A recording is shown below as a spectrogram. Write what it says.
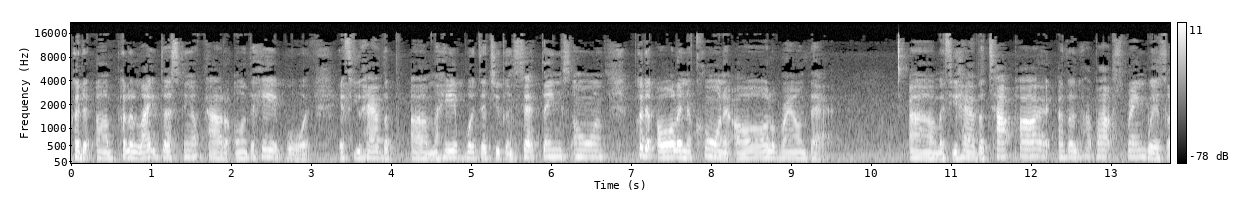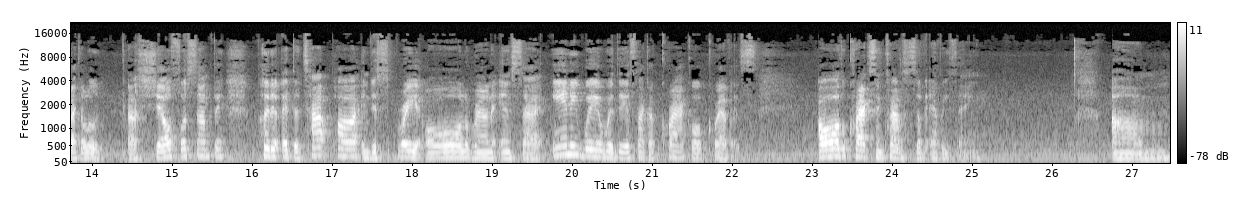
Put, um, put a light dusting of powder on the headboard. If you have the um, headboard that you can set things on, put it all in the corner, all around that. Um, if you have the top part of the box spring where it's like a little a shelf or something, put it at the top part and just spray it all around the inside. Anywhere where there's like a crack or crevice. All the cracks and crevices of everything. Um,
